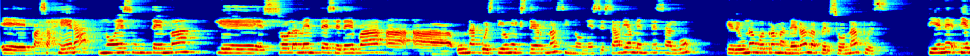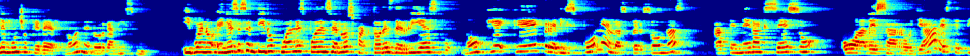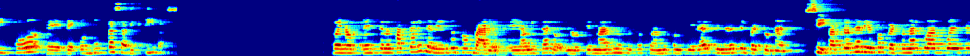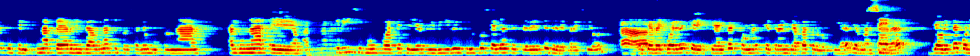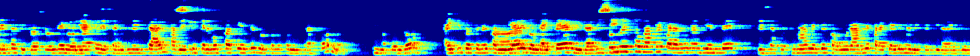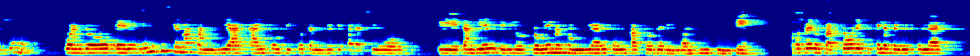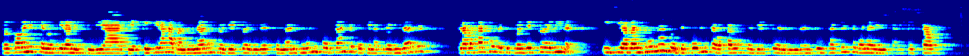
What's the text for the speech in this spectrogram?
eh, pasajera, no es un tema que solamente se deba a, una cuestión externa, sino necesariamente es algo que de una u otra manera la persona pues tiene, tiene mucho que ver ¿no? en el organismo. Y bueno, en ese sentido, ¿cuáles pueden ser los factores de riesgo? ¿no? ¿Qué, qué predispone a las personas a tener acceso o a desarrollar este tipo de conductas adictivas? Bueno, este, los factores de riesgo son varios. Eh, ahorita lo, que más nosotros podemos considerar, primero es el personal. Sí. Factor de riesgo personal puede ser pues, una pérdida, una situación emocional, alguna, eh, alguna crisis muy fuerte que hayas vivido, incluso que haya antecedentes de depresión. Ah, porque recuerden que, que hay personas que traen ya patologías ya marcadas. Y ahorita con esta situación del oleaje de salud mental, a veces tenemos pacientes no solo con un trastorno, sino con dos. Hay situaciones familiares donde hay pérdidas y todo esto va preparando un ambiente desafortunadamente favorable para que haya una necesidad de consumo. Cuando en un sistema familiar hay conflictos también de separación, eh, también eh, los problemas familiares son un factor de riesgo altísimo. Otro de los factores es el apego escolar. Los jóvenes que no quieran estudiar, que, que quieran abandonar un proyecto de vida escolar es muy importante porque la prioridad es trabajar sobre su proyecto de vida. Y si abandonan donde pueden trabajar un proyecto de vida, entonces a qué se van a dedicar esos chavos.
